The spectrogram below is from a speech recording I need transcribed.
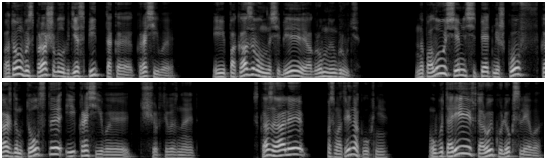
потом выспрашивал, где спит такая красивая, и показывал на себе огромную грудь. На полу 75 мешков, в каждом толстое и красивое, черт его знает. Сказали, посмотри на кухне. У батареи второй кулек слева.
